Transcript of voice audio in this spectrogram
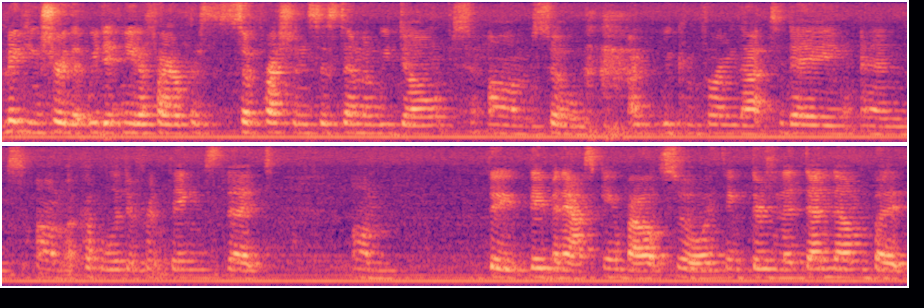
making sure that we didn't need a fire suppression system, and we don't. Um, so I, we confirmed that today, and, um, a couple of different things that, um, they, they've been asking about, so I think there's an addendum, but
